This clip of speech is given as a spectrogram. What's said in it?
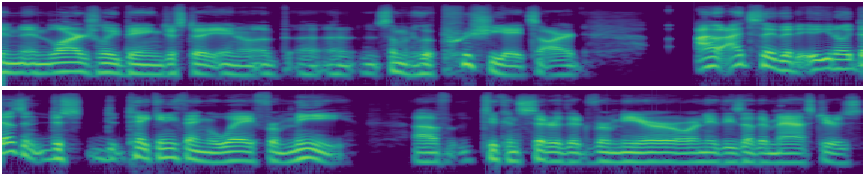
and, and, largely being just a you know a, a, someone who appreciates art, I, would say that you know it doesn't just take anything away from me uh, to consider that Vermeer or any of these other masters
